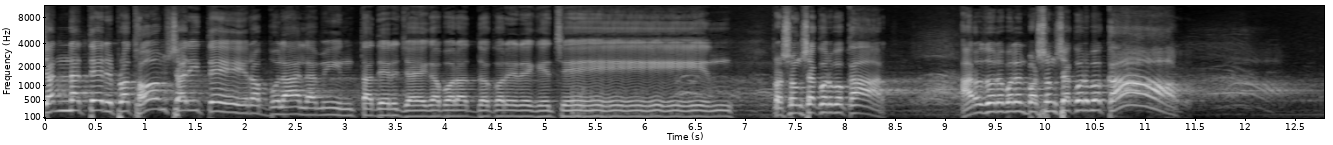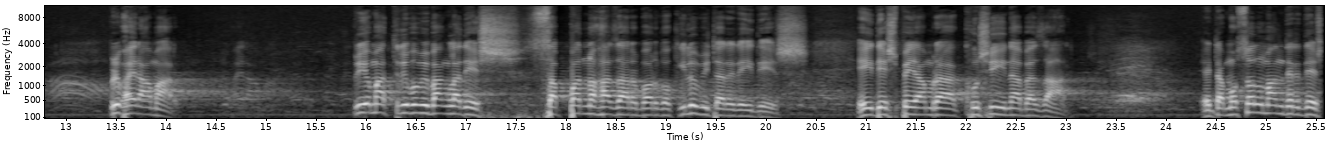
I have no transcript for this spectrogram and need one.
জান্নাতের প্রথম সারিতে রব্বুল আলামিন তাদের জায়গা বরাদ্দ করে রেখেছেন। প্রশংসা করব কার? আরও জোরে বলেন, প্রশংসা করব কার? প্রিয় ভাইরা আমার, প্রিয় মাতৃভূমি বাংলাদেশ, ছাপ্পান্ন হাজার বর্গ কিলোমিটারের এই দেশ এই দেশ পেয়ে আমরা খুশি না বেজার? এটা মুসলমানদের দেশ,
